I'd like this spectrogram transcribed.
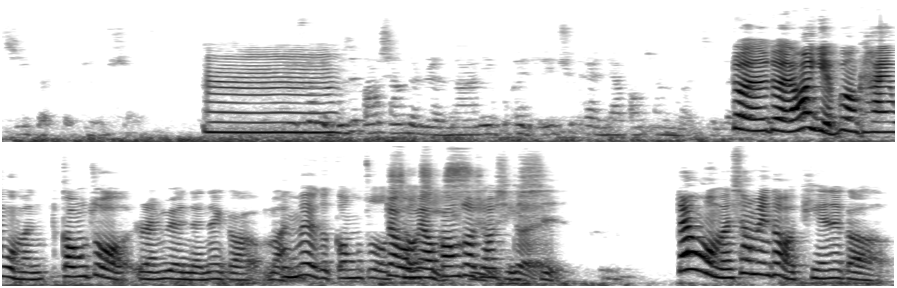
基本的遵守？比如说你嗯不，是包厢的人啊，你也不可以随意去开人家包厢的门之类的。对对对，然后也不能开我们工作人员的那个门。我们有个工作，对，我们有工作休息对室，但我们上面都有贴那个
